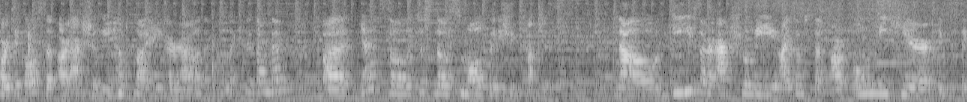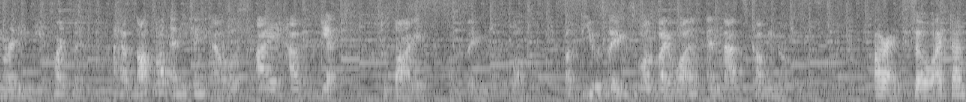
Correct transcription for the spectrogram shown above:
particles that are actually flying around and collected on them. But yeah, so just those small finishing touches. Now, these are actually items that are only here existing already in the apartment. I have not bought anything else. I have yet to buy something, well, a few things one by one and that's coming up next. Alright, so I've done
